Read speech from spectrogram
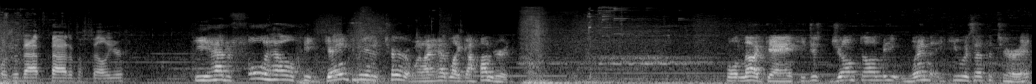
Was it that bad of a failure? He had full health. He ganked me in a turret when I had like a hundred. Well, not gank. He just jumped on me when he was at the turret.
